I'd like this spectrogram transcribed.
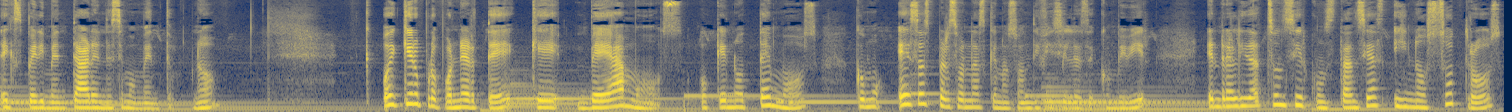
experimentar en ese momento, ¿no? Hoy quiero proponerte que veamos o que notemos como esas personas que nos son difíciles de convivir, en realidad son circunstancias y nosotros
